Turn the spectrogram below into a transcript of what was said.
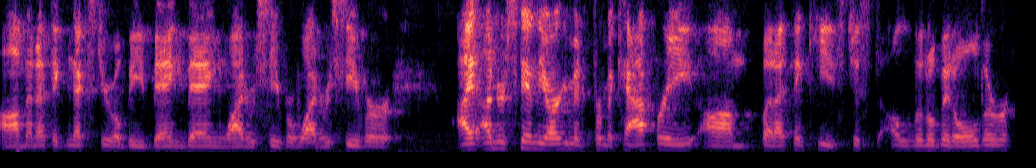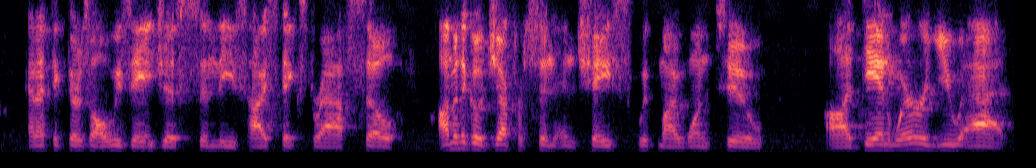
Um, and I think next year will be bang bang wide receiver, wide receiver. I understand the argument for McCaffrey, um, but I think he's just a little bit older, and I think there's always ages in these high stakes drafts. So I'm going to go Jefferson and Chase with my one two. Uh, Dan, where are you at?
